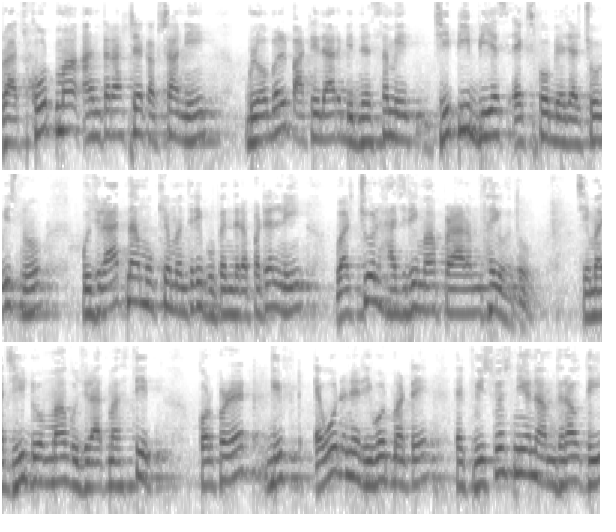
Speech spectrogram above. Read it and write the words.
રાજકોટમાં આંતરરાષ્ટ્રીય કક્ષાની global Patidar business summit GPBS expo બે હજાર ચોવીસનો ગુજરાતના મુખ્યમંત્રી ભૂપેન્દ્ર પટેલની વર્ચ્યુઅલ હાજરીમાં પ્રારંભ થયો હતો, જેમાં જી ડોમમાં ગુજરાતમાં સ્થિત કોર્પોરેટ ગિફ્ટ એવોર્ડ અને રિવોર્ડ માટે એક વિશ્વસનીય નામ ધરાવતી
